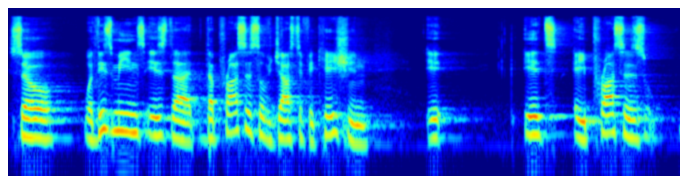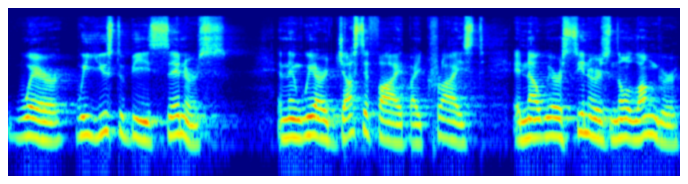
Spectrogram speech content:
So, what this means is that the process of justification, it, it's a process where we used to be sinners, and then we are justified by Christ, And now we are sinners no longer.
